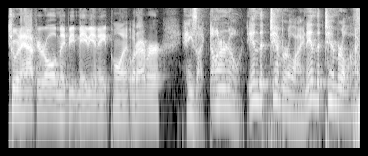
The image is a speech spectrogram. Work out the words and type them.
Two and a half year old, maybe maybe an eight point, whatever. And he's like, no, no, no, in the timberline, in the timberline.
